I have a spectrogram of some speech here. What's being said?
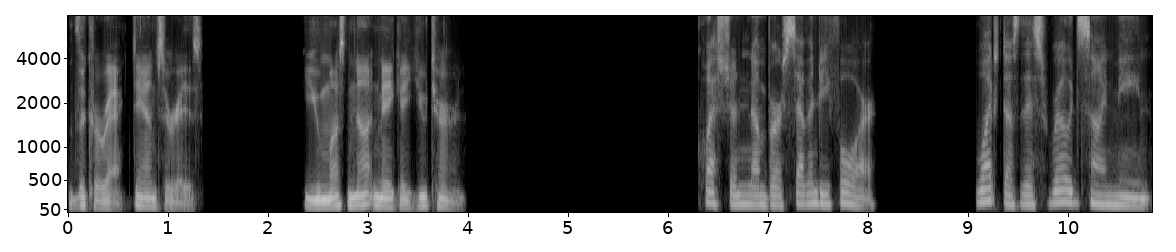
The correct answer is You must not make a U-turn. Question number 74. What does this road sign mean?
